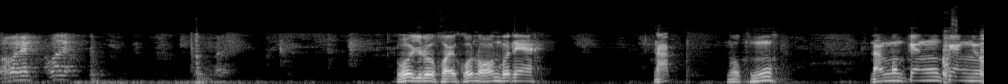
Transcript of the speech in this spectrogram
เอามาเลยเอามาเลยโอ้ยอยู่ดูข่อยขนหนอนเบิดแน่หนักหนวกหูดังกองแกงกองแกงอยู่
